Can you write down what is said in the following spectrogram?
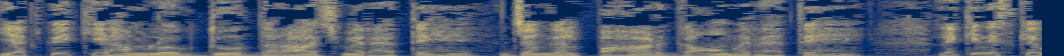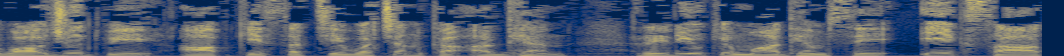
यद्यपि कि हम लोग दूर दराज में रहते हैं, जंगल पहाड़ गाँव में रहते हैं, लेकिन इसके बावजूद भी आपके सच्चे वचन का अध्ययन रेडियो के माध्यम से एक साथ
